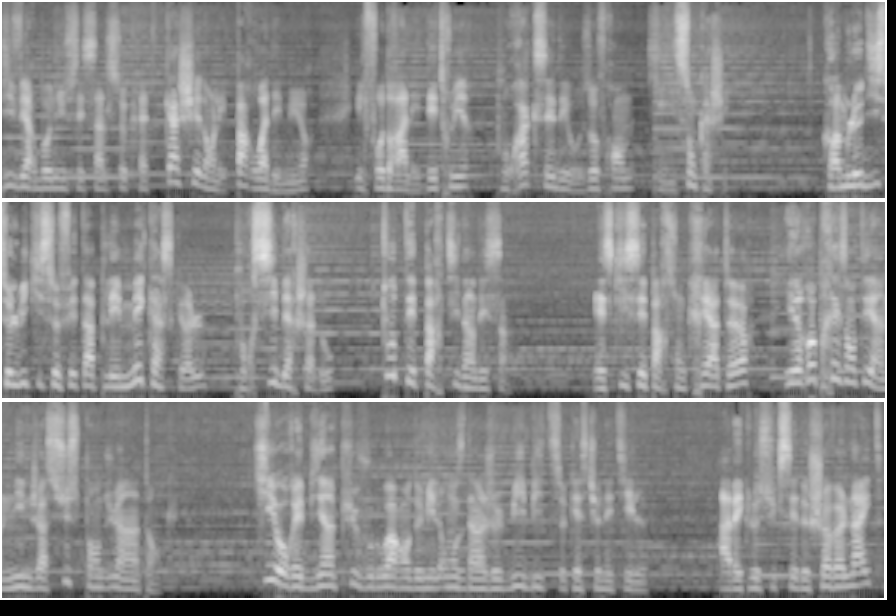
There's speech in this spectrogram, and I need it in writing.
divers bonus et salles secrètes cachées dans les parois des murs. Il faudra les détruire pour accéder aux offrandes qui y sont cachées. Comme le dit celui qui se fait appeler Mekaskull pour Cyber Shadow, tout est parti d'un dessin. Esquissé par son créateur, il représentait un ninja suspendu à un tank. Qui aurait bien pu vouloir en 2011 d'un jeu 8 bits se questionnait-il Avec le succès de Shovel Knight,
